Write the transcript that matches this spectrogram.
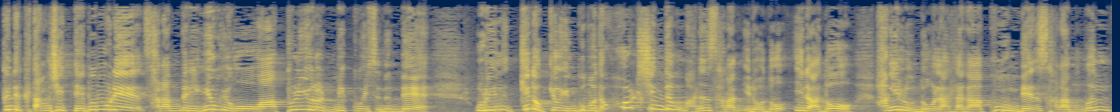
근데 그 당시 대부분의 사람들이 유교와 불교를 믿고 있었는데 우리는 기독교 인구보다 훨씬 더 많은 사람이라도 이라도 항일 운동을 하다가 구금된 사람은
